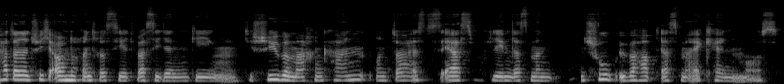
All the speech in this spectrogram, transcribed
hat dann natürlich auch noch interessiert, was sie denn gegen die Schübe machen kann. Und da ist das erste Problem, dass man einen Schub überhaupt erstmal erkennen muss.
